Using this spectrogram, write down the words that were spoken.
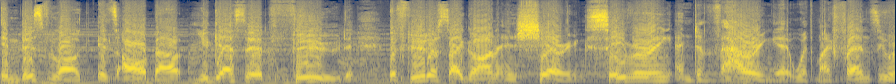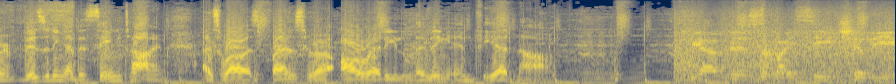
In this vlog, it's all about, you guess it, food. The food of Saigon and sharing, savoring, and devouring it with my friends who are visiting at the same time, as well as friends who are already living in Vietnam. We have this spicy chili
